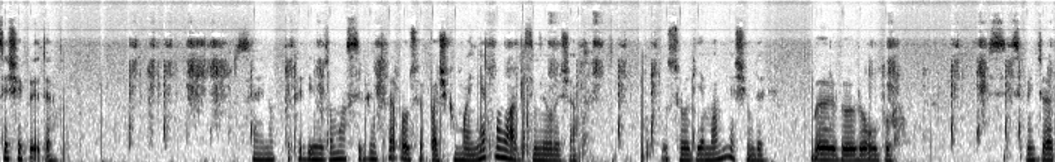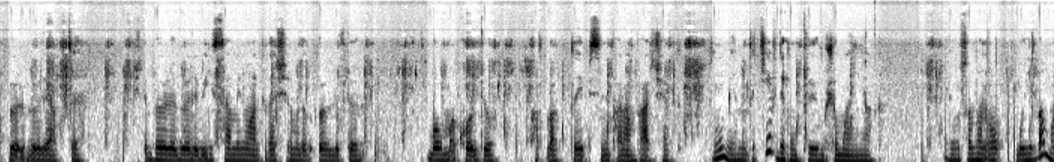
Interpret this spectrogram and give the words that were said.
Teşekkür ederim. S nokta dediği o zaman Springtrap olacak başka manyak mı var bizimle uğraşan? Bu söyleyemem ya şimdi. Böyle böyle oldu. Springtrap böyle böyle yaptı işte böyle böyle bir insan benim arkadaşlarımı da öldürdü. Bomba koydu. Patlattı. Hepsini paramparça yaptı. Benim yanımdaki evde mi oturuyormuş o manyak? E o zaman o bu yıla mı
